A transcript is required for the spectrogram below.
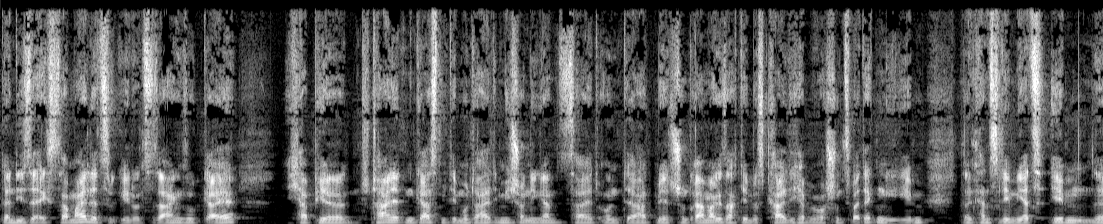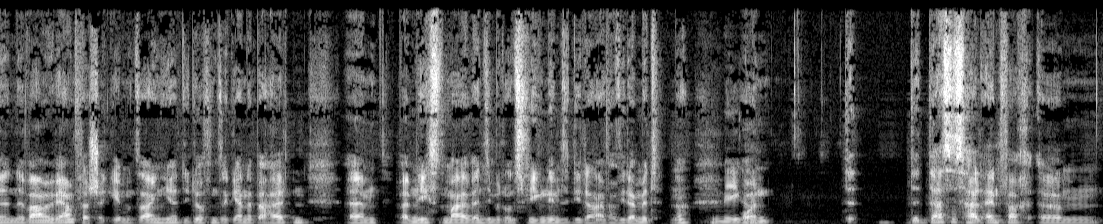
dann diese extra Meile zu gehen und zu sagen, so geil, ich habe hier einen total netten Gast, mit dem unterhalte ich mich schon die ganze Zeit und der hat mir jetzt schon dreimal gesagt, dem ist kalt, ich habe ihm auch schon zwei Decken gegeben. Dann kannst du dem jetzt eben eine, eine warme Wärmflasche geben und sagen, hier, die dürfen sie gerne behalten. Ähm, beim nächsten Mal, wenn sie mit uns fliegen, nehmen sie die dann einfach wieder mit. Ne? Mega. Und das ist halt einfach ähm,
